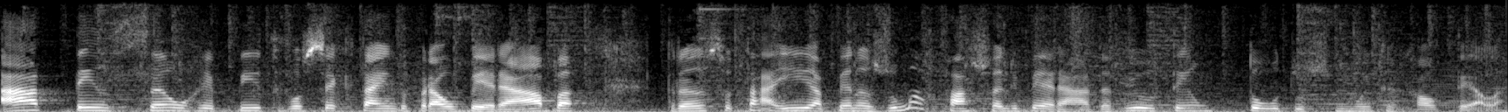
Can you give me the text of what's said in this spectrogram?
atenção, repito, você que está indo para Uberaba, trânsito está aí, apenas uma faixa liberada, viu? Tenham todos muita cautela.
